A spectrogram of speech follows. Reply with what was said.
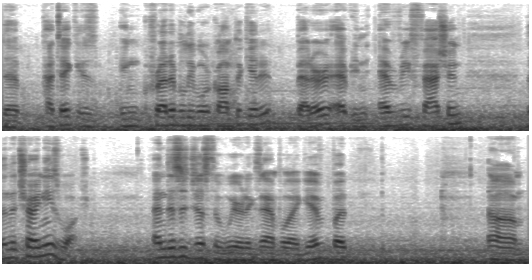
The Patek is incredibly more complicated, better in every fashion than the Chinese watch. And this is just a weird example I give, but um,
